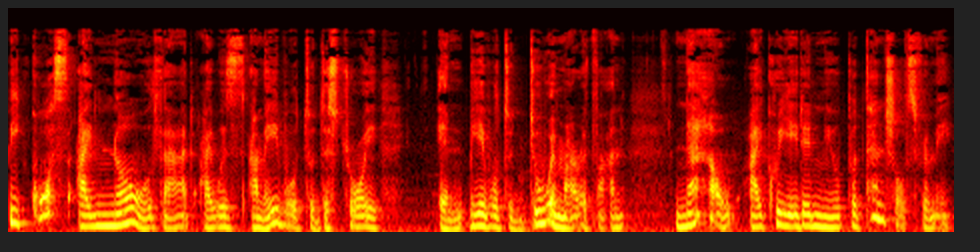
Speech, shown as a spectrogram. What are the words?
because I know that I was I'm able to destroy and be able to do a marathon, now I created new potentials for me.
